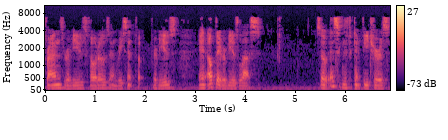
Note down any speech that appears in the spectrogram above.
friends, reviews, photos, and recent reviews, and update reviews less. So insignificant features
